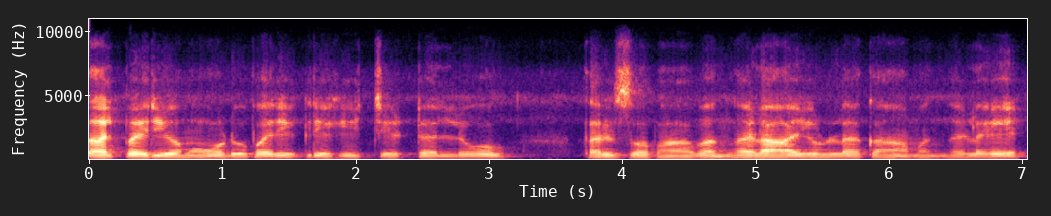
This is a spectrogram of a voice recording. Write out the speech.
താൽപ്പര്യമോടു പരിഗ്രഹിച്ചിട്ടല്ലോ. തൽസ്വഭാവങ്ങളായുള്ള കാമങ്ങളെ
